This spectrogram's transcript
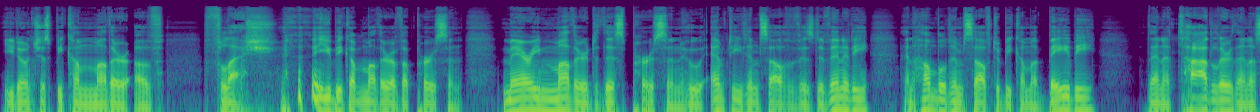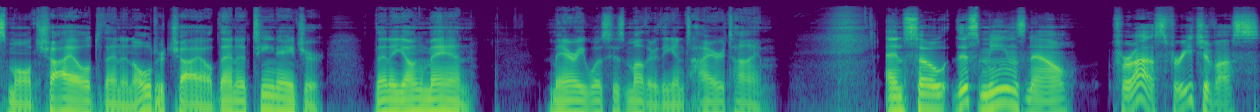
You don't just become mother of flesh. you become mother of a person. Mary mothered this person who emptied himself of his divinity and humbled himself to become a baby, then a toddler, then a small child, then an older child, then a teenager, then a young man. Mary was his mother the entire time. And so this means now, for us, for each of us,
